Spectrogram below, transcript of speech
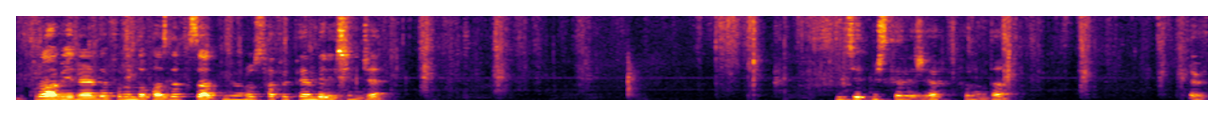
Bu kurabiyeleri de fırında fazla kızartmıyoruz. Hafif pembeleşince 170 derece fırında. Evet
